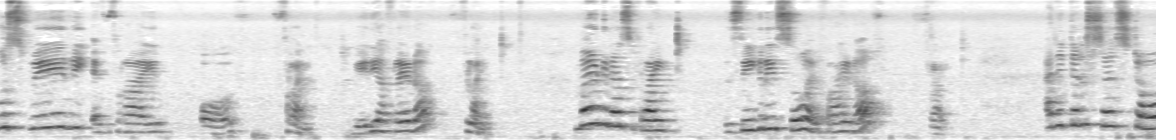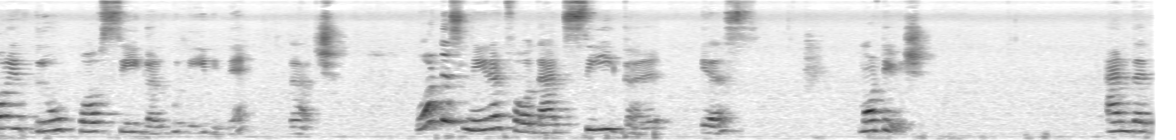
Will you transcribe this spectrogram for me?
who's very afraid of flight. Very afraid of flight. Why did us fright? The seagull is so afraid of flight. And it tells a story of a group of seagulls who live in a lodge. What is needed for that seagull is motivation. And that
